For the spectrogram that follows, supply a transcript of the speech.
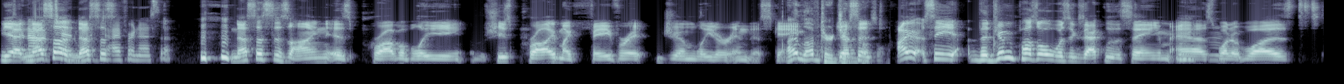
yeah. 10 Nessa, 10 Nessa's die for Nessa. Nessa's design is probably she's probably my favorite gym leader in this game. I loved her gym Just in- I see the gym puzzle was exactly the same as Mhm. what it was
